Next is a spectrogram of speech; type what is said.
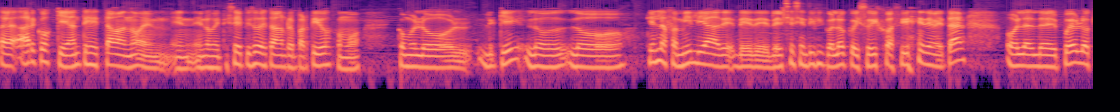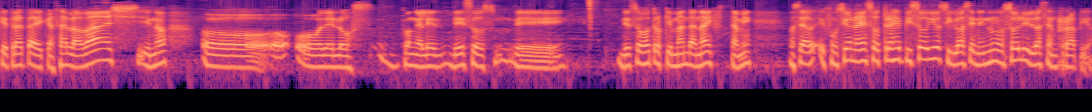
eh, arcos que antes estaban, ¿no? En, en, los 26 episodios estaban repartidos como, como lo, ¿qué? Lo, lo, ¿qué es la familia de, de, del científico loco y su hijo así de metal? O la del pueblo que trata de cazarlo a Bash, ¿no? O, o, de los, póngale, de esos, de, de esos otros que manda Knife también o sea, funcionan esos tres episodios y lo hacen en uno solo y lo hacen rápido.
